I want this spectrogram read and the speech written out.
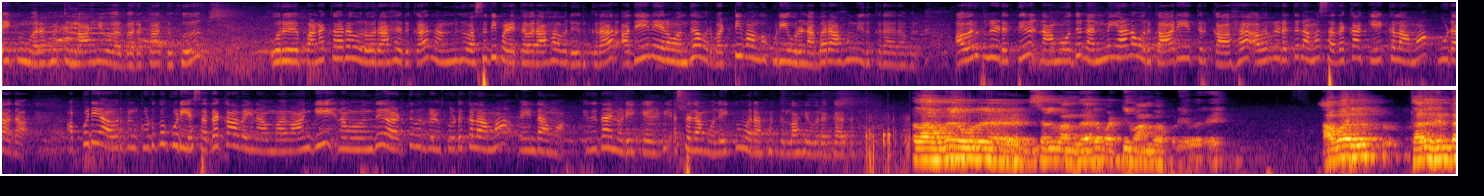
அலைக்கும் வரமத்துல்லாஹி வரகாத்துக்கு ஒரு பணக்கார ஒருவராக இருக்கார் நன்கு வசதி படைத்தவராக அவர் இருக்கிறார். அதே நேரம் வந்து அவர் வட்டி வாங்கக்கூடிய ஒரு நபராகவும் இருக்கிறார் அவர். அவர்களிடத்தில் நாம் வந்து நன்மையான ஒரு காரியத்திற்காக அவர்களிடத்தில் நம்ம சதக்கா கேட்கலாமா? கூடாதா? அப்படி அவர்கள் கொடுக்கக்கூடிய சதக்காவை நாம் வாங்கி நம்ம வந்து அடுத்தவர்கள் கொடுக்கலாமா? வேண்டாமா? இதுதான் என்னுடைய கேள்வி. அஸ்லாம் அலைக்கும் வரமத்துல்லாஹி வரகாத்து அதாவது ஒரு செல்வந்தர் வட்டி வாங்கக்கூடியவர் அவர் தருகின்ற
